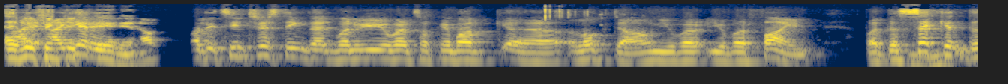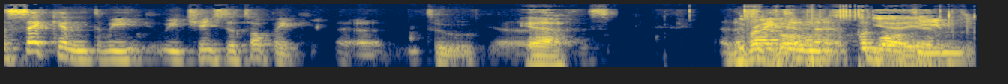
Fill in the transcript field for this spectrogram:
everything I, I kicked in, you know. But it's interesting that when we were talking about uh, lockdown, you were you were fine. But the second, the second we we changed the topic uh, to uh, Yeah. this- the, Brighton football. football Yeah, team.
